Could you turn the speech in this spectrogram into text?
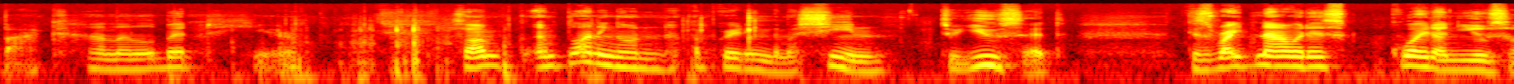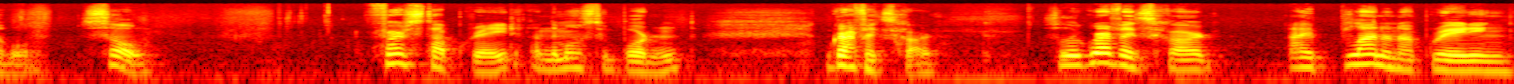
back a little bit here. So I'm, I'm planning on upgrading the machine to use it because right now it is quite unusable. So first upgrade and the most important graphics card. So the graphics card I plan on upgrading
